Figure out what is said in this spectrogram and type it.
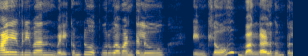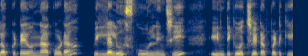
Hi everyone welcome to Apoorva వంటలు. ఇంట్లో బంగాళదుంపలు ఒక్కటే ఉన్నా కూడా పిల్లలు స్కూల్ నుంచి ఇంటికి వచ్చేటప్పటికి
